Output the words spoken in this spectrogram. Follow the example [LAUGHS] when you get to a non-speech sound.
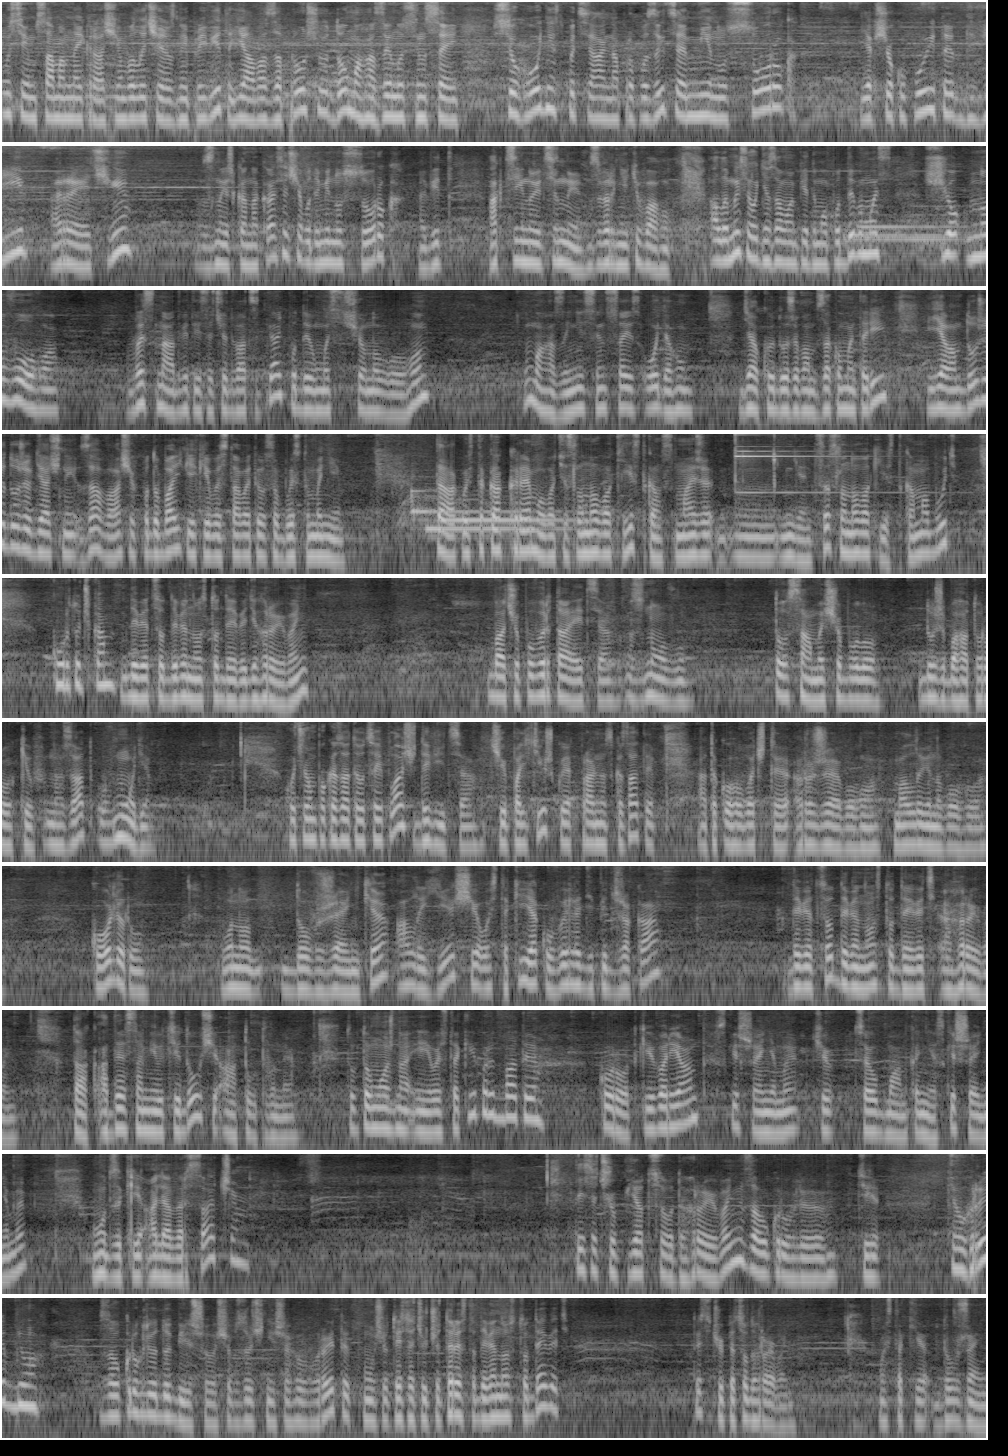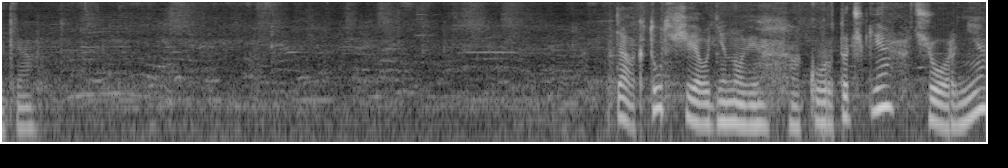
Усім самим найкращим величезний привіт. Я вас запрошую до магазину Сінсей. Сьогодні спеціальна пропозиція мінус 40. Якщо купуєте дві речі, знижка на касі ще буде мінус 40 від акційної ціни. Зверніть увагу. Але ми сьогодні з вами підемо подивимось, що нового. Весна 2025. Подивимось, що нового у магазині Сінсей з одягом. Дякую дуже вам за коментарі. І я вам дуже-дуже вдячний за ваші вподобайки, які ви ставите особисто мені. Так, ось така кремова чи слонова кістка. Майже ні, це слонова кістка, мабуть. Курточка 999 гривень. Бачу, повертається знову то саме, що було дуже багато років назад в моді. Хочу вам показати оцей плащ, дивіться, чи пальтішку, як правильно сказати, такого, бачите, рожевого, малинового кольору. Воно довженьке, але є ще ось такі, як у вигляді піджака. 999 гривень. Так, а де самі оці довші? А, тут вони. Тобто можна і ось такий придбати короткий варіант з кишенями. Чи це обманка? Ні, з кишенями. Гудзики а-ля Versace. 1500 гривень. Заокруглюю ті, цю гривню, заокруглюю до більшого, щоб зручніше говорити, тому що 1499 1500 гривень. Ось такі довженькі. Так, тут ще одні нові курточки, чорні.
